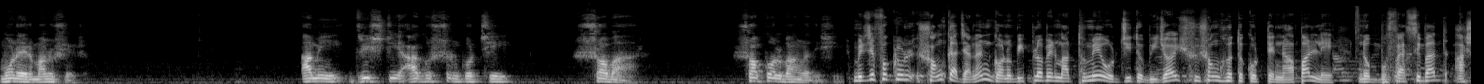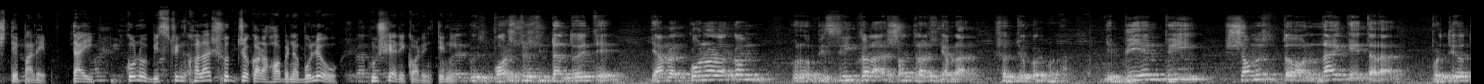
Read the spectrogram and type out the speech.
মনের মানুষের। আমি দৃষ্টি আকর্ষণ করছি সবার। সকল বাংলাদেশী। মির্জা ফখরুল শঙ্কা জানান গণবিপ্লবের মাধ্যমে অর্জিত বিজয় সুসংহত করতে না পারলে নব্য ফ্যাসিবাদ আসতে পারে। তাই কোনো বিশৃঙ্খলা সহ্য করা হবে না বলেও হুঁশিয়ারি করেন তিনি। স্পষ্ট সিদ্ধান্ত হয়েছে যে আমরা কোন রকম কোন বিশৃঙ্খলা সন্ত্রাসকে আমরা সহ্য করব না। যে বিএনপি সমস্ত অন্যায়কে তারা প্রতিহত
